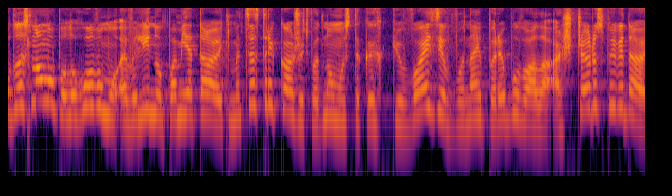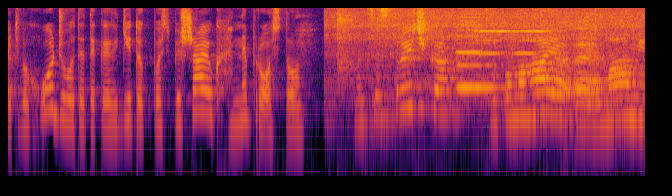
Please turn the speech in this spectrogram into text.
Обласному пологовому Евеліну пам'ятають. Медсестри кажуть, в одному з таких кювезів вона й перебувала. А ще розповідають, виходжувати таких діток поспішайок непросто. Медсестричка допомагає е, мамі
